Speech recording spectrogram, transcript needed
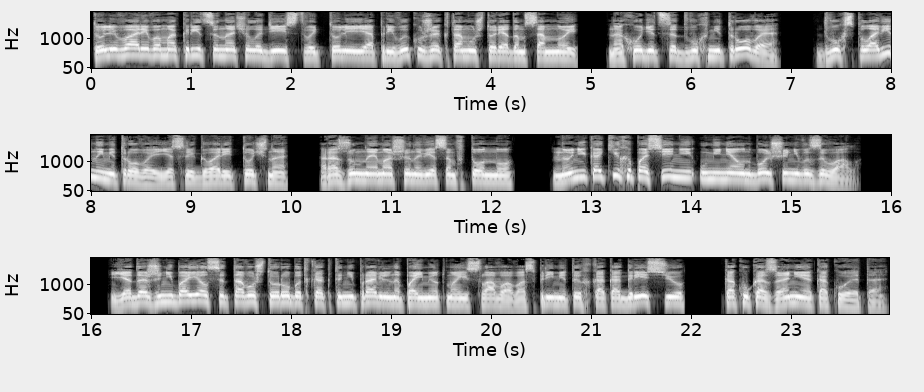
То ли варево мокрицы начало действовать, то ли я привык уже к тому, что рядом со мной находится двухметровая, двух с половиной метровая, если говорить точно, разумная машина весом в тонну, но никаких опасений у меня он больше не вызывал. Я даже не боялся того, что робот как-то неправильно поймет мои слова, воспримет их как агрессию, как указание какое-то.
